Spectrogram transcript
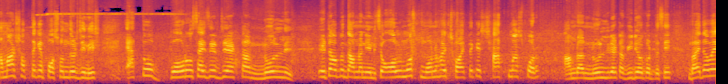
আমার সব থেকে পছন্দের জিনিস, এত বড় সাইজের যে একটা নল্লি, এটাও কিন্তু আমরা নিয়ে নিচ্ছি অলমোস্ট মনে হয় ছয় থেকে সাত মাস পর আমরা নল্লির একটা ভিডিও করতেছি। বাই দ্য ওয়ে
